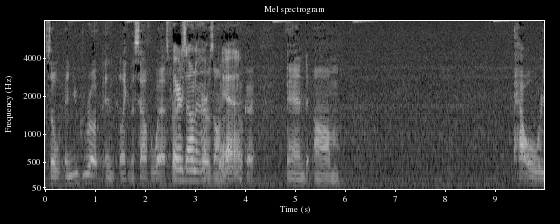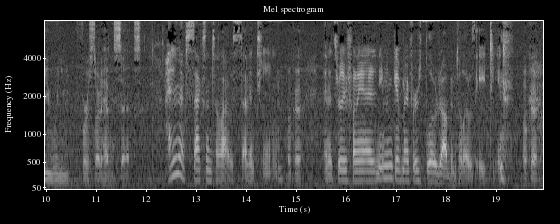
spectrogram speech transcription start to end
So, and you grew up in like in the Southwest, right? Arizona, Arizona. yeah. Okay. And um, how old were you when you first started having sex? I didn't have sex until I was 17. Okay. And it's really funny, I didn't even give my first blowjob until I was 18. Okay.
